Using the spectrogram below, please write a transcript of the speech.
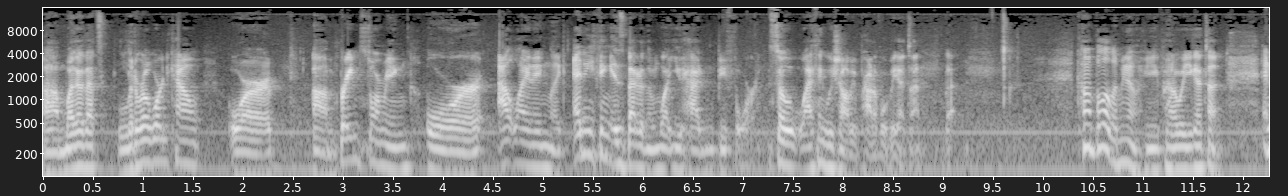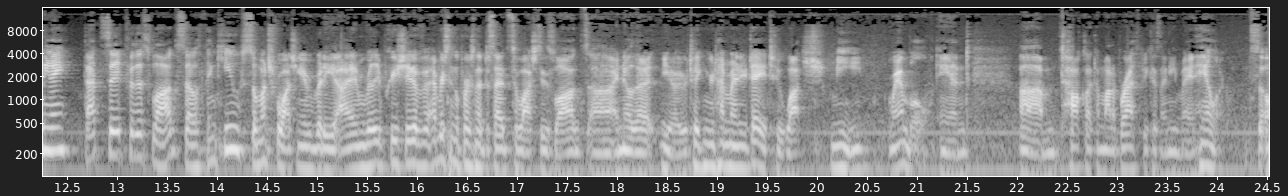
Um, whether that's literal word count or um, brainstorming or outlining, like anything is better than what you had before. So I think we should all be proud of what we got done. But comment below, let me know you, what you got done. Anyway, that's it for this vlog, so thank you so much for watching, everybody. I am really appreciative of every single person that decides to watch these vlogs. Uh, I know that, you know, you're taking your time out of your day to watch me ramble and um, talk like I'm out of breath because I need my inhaler. So,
